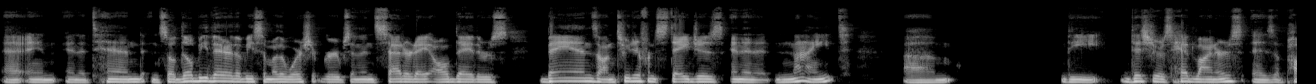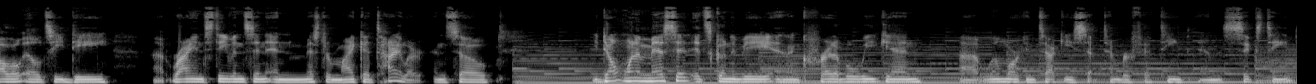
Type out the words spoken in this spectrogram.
and, and, attend. And so they'll be there. There'll be some other worship groups. And then Saturday all day, there's bands on two different stages. And then at night, um, the this year's headliners is Apollo LTD, uh, Ryan Stevenson, and Mr. Micah Tyler. And so you don't want to miss it. It's going to be an incredible weekend. Uh, Wilmore, Kentucky, September 15th and 16th.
